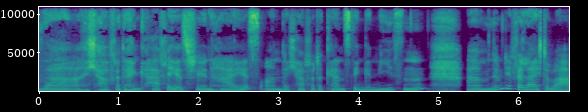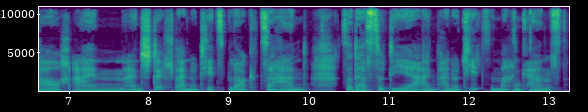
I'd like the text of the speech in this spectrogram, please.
So, ich hoffe, dein Kaffee ist schön heiß und ich hoffe, du kannst ihn genießen. Ähm, nimm dir vielleicht aber auch ein, ein Stift, ein Notizblock zur Hand, so dass du dir ein paar Notizen machen kannst.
